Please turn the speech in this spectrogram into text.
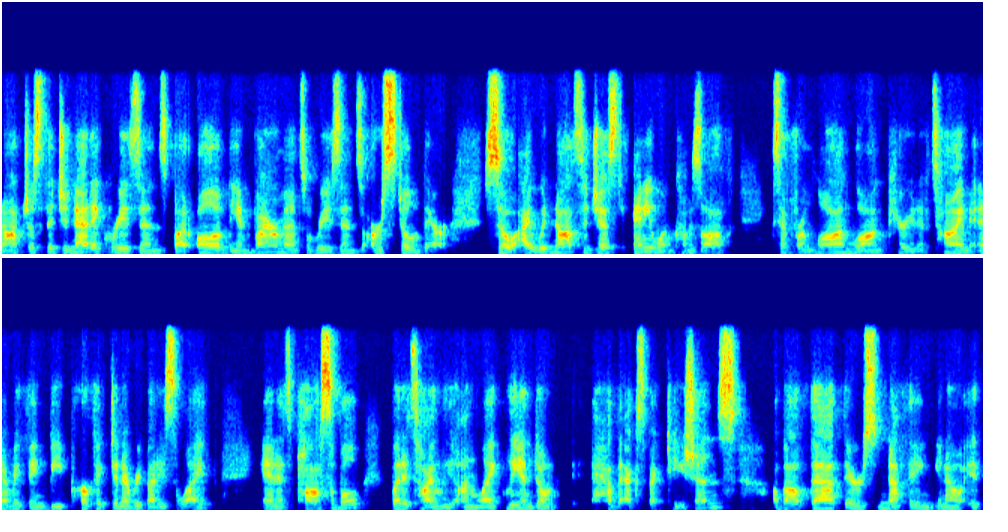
not just the genetic reasons, but all of the environmental reasons are still there. So I would not suggest anyone comes off except for a long, long period of time and everything be perfect in everybody's life. And it's possible, but it's highly unlikely and don't have expectations about that. There's nothing, you know, it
